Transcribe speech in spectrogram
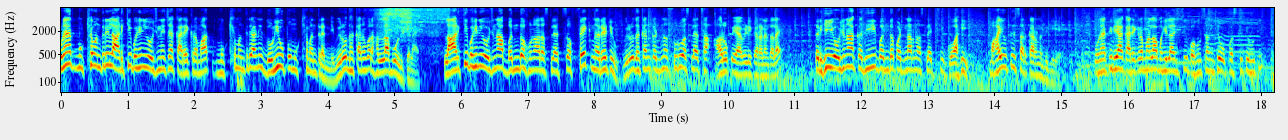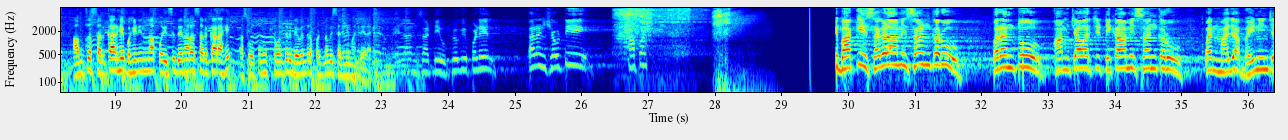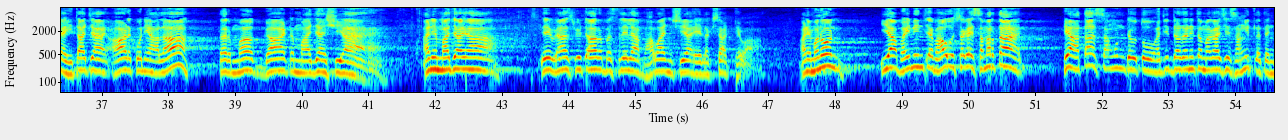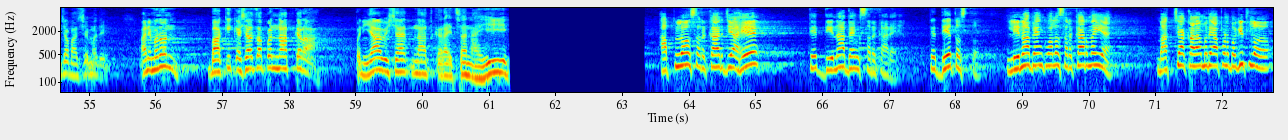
पुण्यात मुख्यमंत्री लाडकी बहीण योजनेच्या कार्यक्रमात मुख्यमंत्री आणि दोन्ही उपमुख्यमंत्र्यांनी विरोधकांवर हल्लाबोल केलाय. लाडकी बहीण योजना बंद होणार असल्याचं फेक नरेटिव्ह विरोधकांकडनं सुरू असल्याचा आरोप यावेळी करण्यात आलाय. तर ही योजना कधीही बंद पडणार नसल्याची ग्वाही महायुती सरकारनं दिली आहे. पुण्यातील या कार्यक्रमाला महिलांची बहुसंख्य उपस्थिती होती. आमचं सरकार हे बहिणींना पैसे देणारं सरकार आहे असं उपमुख्यमंत्री देवेंद्र फडणवीस यांनी म्हटलेलं आहे. महिलांसाठी उपयोगी पडेल. कारण शेवटी आपण बाकी सगळं आम्ही सहन करू परंतु आमच्यावरची टीका आम्ही सहन करू. पण माझ्या बहिणींच्या हिताच्या आड कोणी आला तर मग गाठ माझ्याशी आहे. आणि माझ्या या ते व्यासपीठावर बसलेल्या भावांशी आहे हे लक्षात ठेवा. आणि म्हणून या बहिणींचे भाऊ सगळे समर्थ आहेत. हे आताच सांगून ठेवतो. अजितदादांनी तर मगाशी सांगितलं त्यांच्या भाषेमध्ये. आणि म्हणून बाकी कशाचा पण नाद करा. पण या विषयात नाद करायचा नाही. आपलं सरकार जे आहे ते देना बँक सरकार आहे. ते देत असतं. लेना बँकवालं सरकार नाही आहे मागच्या काळामध्ये आपण बघितलं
